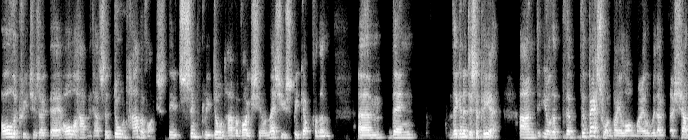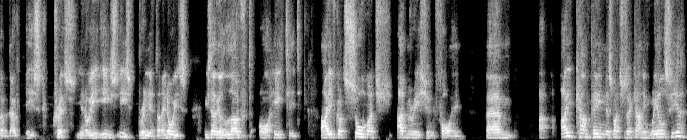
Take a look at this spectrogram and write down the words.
all the creatures out there, all the habitats that don't have a voice. They simply don't have a voice. You know, unless you speak up for them, um, then they're going to disappear. And you know, the, the the best one by a long mile, without a shadow of a doubt, is Chris. You know, he, he's he's brilliant, and I know he's he's either loved or hated. I've got so much admiration for him. Um, I, I campaign as much as I can in Wales here.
